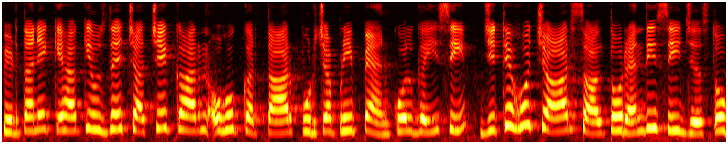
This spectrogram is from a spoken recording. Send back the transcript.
ਪੀੜਤਾ ਨੇ ਕਿਹਾ ਕਿ ਉਸਦੇ ਚਾਚੇ ਕਾਰਨ ਉਹ ਕਰਤਾਰਪੁਰ 'ਚ ਆਪਣੀ ਭੈਣ ਕੋਲ ਗਈ ਸੀ, ਜਿੱਥੇ ਉਹ 4 ਸਾਲ ਤੋਂ ਰਹਿੰਦੀ ਸੀ। ਜਿਸ ਤੋਂ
